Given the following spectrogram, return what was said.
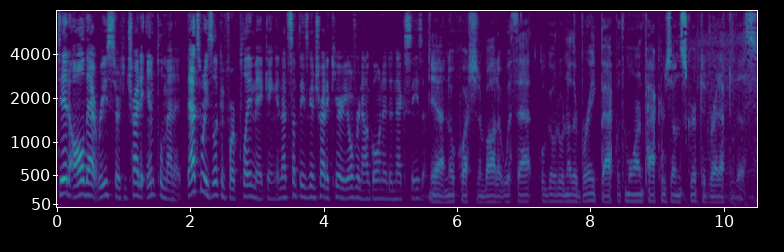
did all that research and tried to implement it. That's what he's looking for, playmaking, and that's something he's going to try to carry over now going into next season. Yeah, no question about it. With that, we'll go to another break. Back with more on Packers Unscripted right after this.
